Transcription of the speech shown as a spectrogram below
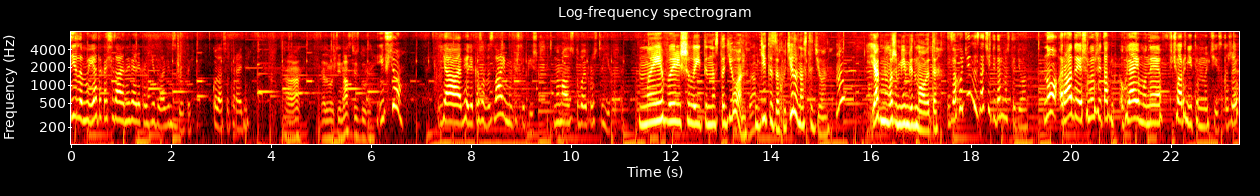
Сіли ми, я така сідаю на велика, їду, а він здутий. Колесо переднє. А, я думаю, твій настрій здурий. І все. Я велика завезла і ми пішли пішки. Ми мали з тобою просто їхати. Ми вирішили йти на стадіон. Діти захотіли на стадіон. Ну, як ми можемо їм відмовити? Захотіли, значить йдемо на стадіон. Ну, радує, що ми вже і так гуляємо не в чорній темноті, скажи.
